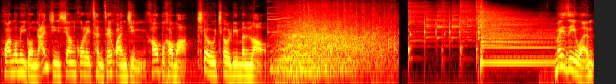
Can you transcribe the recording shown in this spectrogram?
还我们一个安静祥和的乘车环境，好不好嘛？求求你们了！每日一问，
